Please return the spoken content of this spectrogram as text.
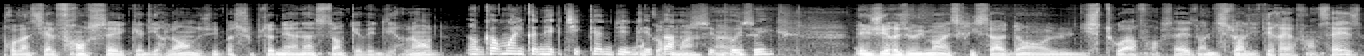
provincial français qu'à l'Irlande. Je n'ai pas soupçonné un instant qu'il y avait de l'Irlande. Encore moins le Connecticut du Encore départ, moins, je ah suppose, oui. Et j'ai résolument inscrit ça dans l'histoire française, dans l'histoire littéraire française,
